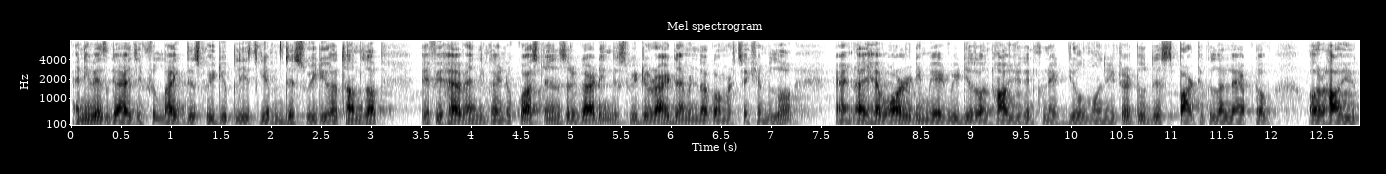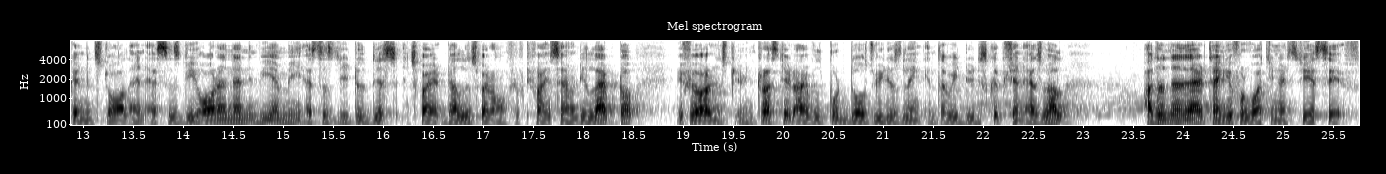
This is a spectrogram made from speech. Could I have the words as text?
Anyways guys if you like this video please give this video a thumbs up. If you have any kind of questions regarding this video write them in the comment section below and i have already made videos on how you can connect dual monitor to this particular laptop or how you can install an ssd or an nvme ssd to this inspire dell inspiron 5570 laptop. If you are interested i will put those videos link in the video description as well. Other than that thank you for watching and stay safe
